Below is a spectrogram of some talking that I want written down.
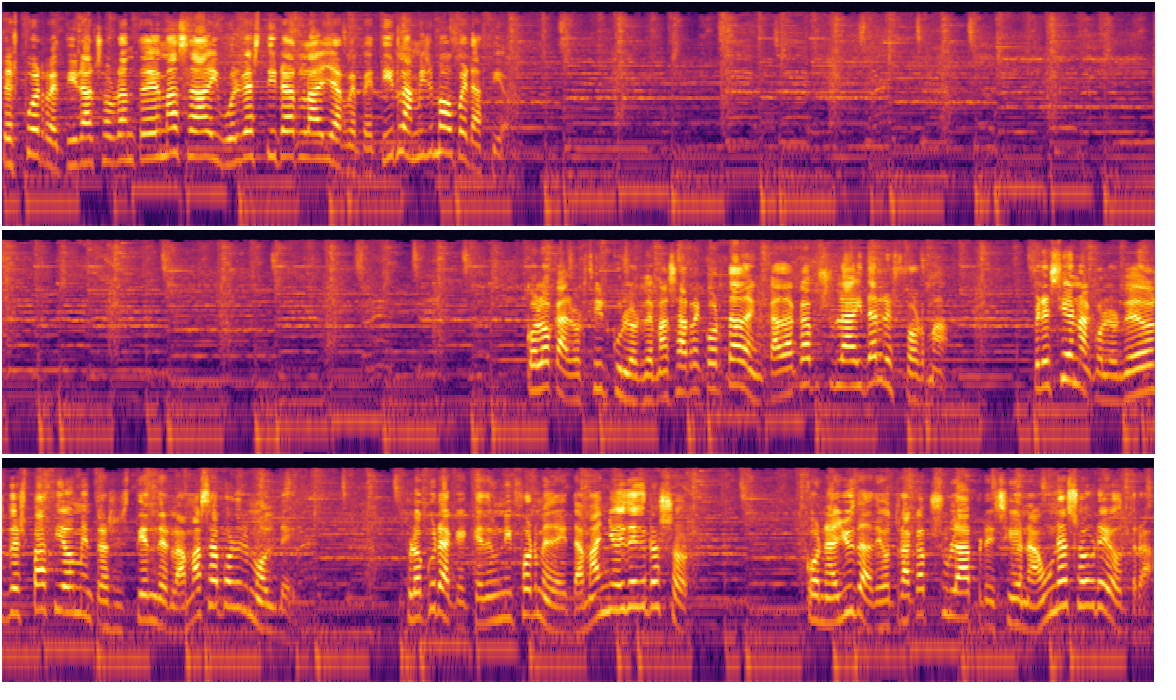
Después retira el sobrante de masa y vuelve a estirarla y a repetir la misma operación. Coloca los círculos de masa recortada en cada cápsula y dales forma. Presiona con los dedos despacio mientras extiendes la masa por el molde. Procura que quede uniforme de tamaño y de grosor. Con ayuda de otra cápsula presiona una sobre otra,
